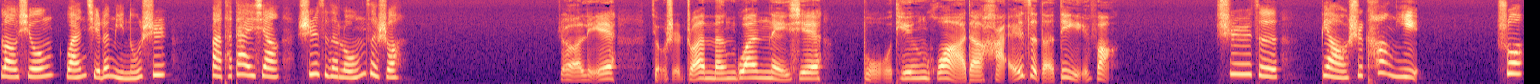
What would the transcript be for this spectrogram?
老熊挽起了米奴斯，把他带向狮子的笼子，说：“这里就是专门关那些不听话的孩子的地方。狮子表示抗议，说：“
